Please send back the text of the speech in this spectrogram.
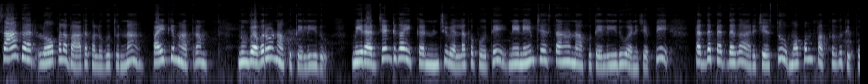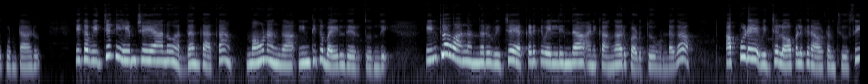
సాగర్ లోపల బాధ కలుగుతున్నా పైకి మాత్రం నువ్వెవరో నాకు తెలియదు మీరు అర్జెంటుగా ఇక్కడి నుంచి వెళ్ళకపోతే నేనేం చేస్తానో నాకు తెలియదు అని చెప్పి పెద్ద పెద్దగా అరిచేస్తూ ముఖం పక్కకు తిప్పుకుంటాడు. ఇక విద్యకి ఏం చేయాలో అర్థం కాక మౌనంగా ఇంటికి బయలుదేరుతుంది. ఇంట్లో వాళ్ళందరూ విద్య ఎక్కడికి వెళ్ళిందా అని కంగారు పడుతూ ఉండగా అప్పుడే విద్య లోపలికి రావటం చూసి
